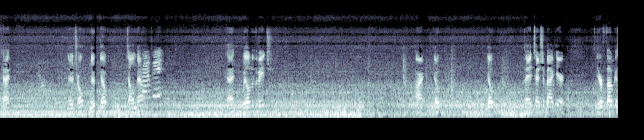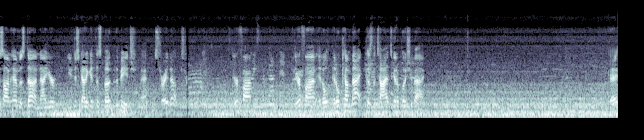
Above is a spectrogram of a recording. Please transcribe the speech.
Okay. Neutral. Nope. nope. Tell him down. Drop it. Okay. Wheel to the beach. All right. Go. Go. Pay attention back here. Your focus on him is done. Now you're you just got to get this boat to the beach. Okay? Straighten up. You're fine. forgot that part. You're fine. It'll it'll come back because the tide's gonna push you back. Okay.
